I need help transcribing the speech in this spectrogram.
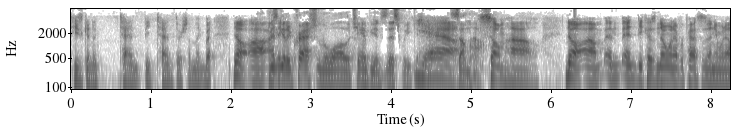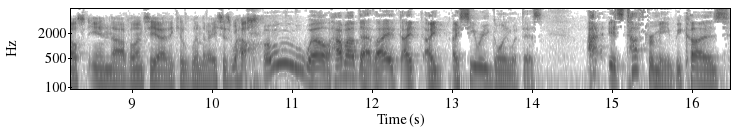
he's going to ten, be tenth or something. But no, uh, He's going to crash into the wall of the champions this weekend. yeah Somehow. somehow. No, um, and and because no one ever passes anyone else in uh, Valencia, I think he'll win the race as well. Oh well, how about that? I I I, I see where you're going with this. I, it's tough for me because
